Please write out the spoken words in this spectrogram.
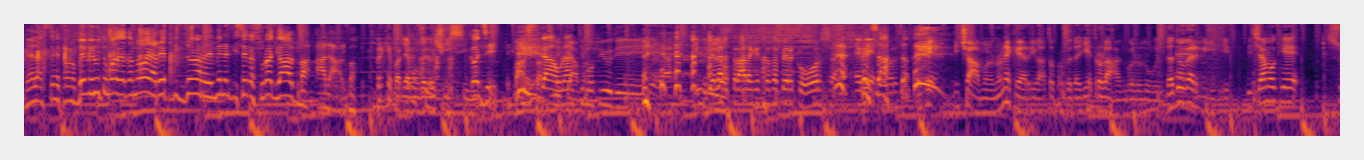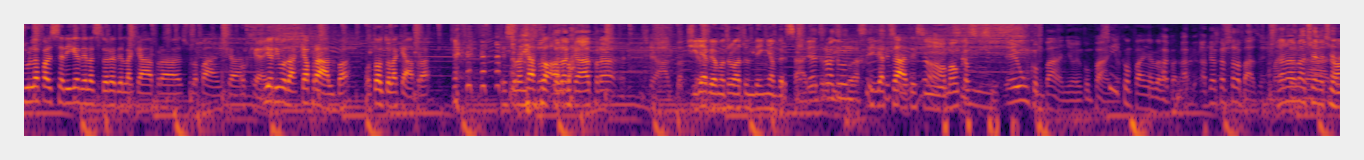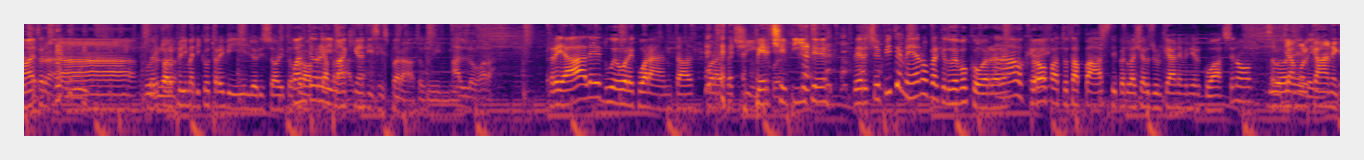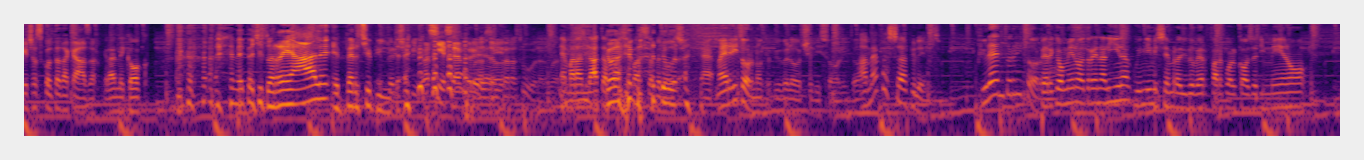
Bella Stefano, benvenuto qua da noi a Rap di Zona del venerdì sera su Radio Alba ad Alba. Perché parliamo velocissimo? Così. Basta, Mi dà un smettiamo. attimo più di idea della strada che è stata percorsa. È vero, Esatto. perché, diciamolo, non è che è arrivato proprio da dietro l'angolo lui. Da dove arrivi? Diciamo che sulla falsariga della storia della capra, sulla panca, Ok. io arrivo da Capralba, ho tolto la capra e sono andato a Sotto la Alba. capra c'è Alba. Gili abbiamo trovato un degno avversario. Abbiamo trovato dico, un eh. sì, Cazzate, sì. sì. No, ma un Sì, cam- sì, è un compagno, è un compagno. Sì, compagno, bella parola. ab- abbiamo perso la base. ma No, no, no, c'era, c'era. No. Ah, Per burlo. far prima dico Treviglio di solito. Quante ore di macchina ti sei sparato quindi? Allora, reale 2 ore e 40, 45. Percepite? Percepite meno perché dovevo correre. Ah, ok. Però ho fatto tappasti per lasciare giù il cane e venire qua. Se no, Salutiamo il e cane che ci ascolta da casa. Grande cocco. Mi è piaciuto reale e percepite. Percepite. Ma sì, è sempre La temperatura. guarda. Eh, ma l'andata passa temperatura. veloce. Eh, ma è il ritorno che è più veloce di solito. A me passa più lento. Più lento il ritorno. Perché ho meno adrenalina, quindi mi sembra di dover fare qualcosa di meno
